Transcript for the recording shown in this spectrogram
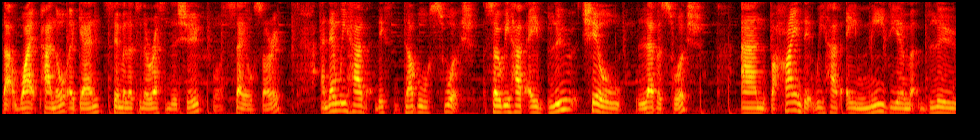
that white panel, again, similar to the rest of the shoe, or sail, sorry. And then we have this double swoosh. So we have a blue chill leather swoosh, and behind it we have a medium blue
